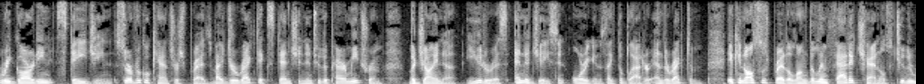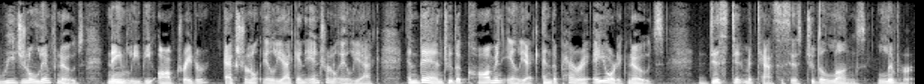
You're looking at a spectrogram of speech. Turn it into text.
Regarding staging, cervical cancer spreads by direct extension into the parametrium, vagina, uterus, and adjacent organs like the bladder and the rectum. It can also spread along the lymphatic channels to the regional lymph nodes, namely the obturator, external iliac and internal iliac, and then to the common iliac and the para-aortic nodes. Distant metastasis to the lungs, liver,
